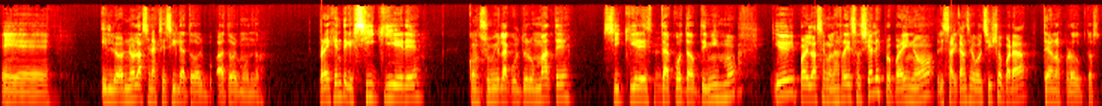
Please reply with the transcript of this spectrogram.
eh, y lo- no lo hacen accesible a todo, el, a todo el mundo. Pero hay gente que sí quiere consumir la cultura un mate, sí quiere Sí. esta cuota de optimismo. Y hoy por ahí lo hacen con las redes sociales, pero por ahí no les alcanza el bolsillo para tener los productos.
